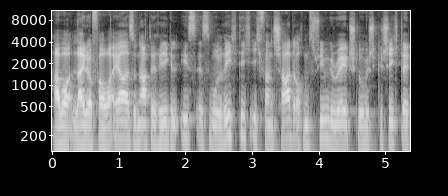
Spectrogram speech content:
Aber leider VAR, also nach der Regel ist es wohl richtig. Ich fand es schade, auch im Stream geraged, logische Geschichte.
